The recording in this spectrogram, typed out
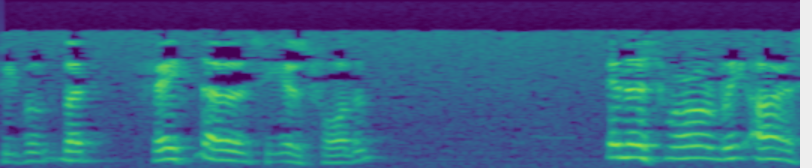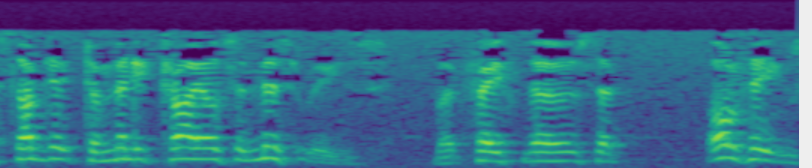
people, but faith knows He is for them. In this world we are subject to many trials and miseries, but faith knows that all things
